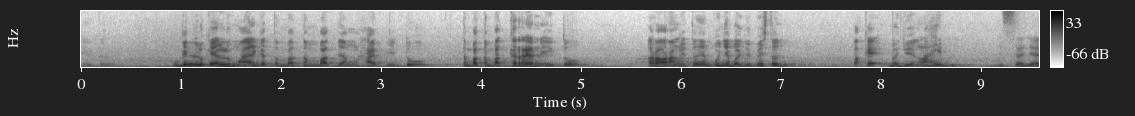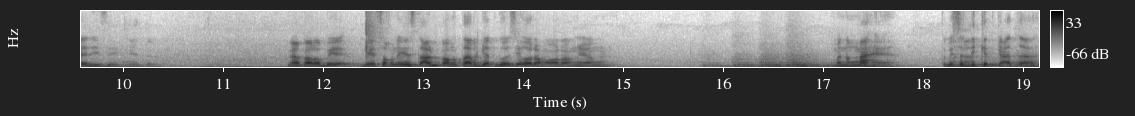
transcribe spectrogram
gitu. Mungkin lu kayak lu main ke tempat-tempat yang hype itu, tempat-tempat keren itu, orang-orang itu yang punya baju piston pakai baju yang lain. Bisa jadi sih. Gitu. Nah kalau be- besok nih Stanpang target gue sih orang-orang yang menengah ya, tapi Menengah. sedikit ke atas.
